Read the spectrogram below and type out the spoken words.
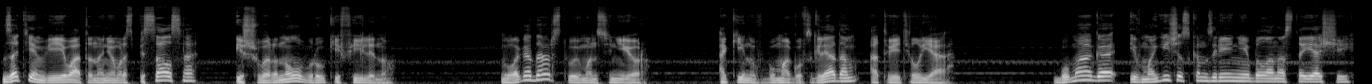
затем виевато на нем расписался и швырнул в руки Филину. «Благодарствую, монсеньор», Окинув бумагу взглядом, ответил я. Бумага и в магическом зрении была настоящей,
